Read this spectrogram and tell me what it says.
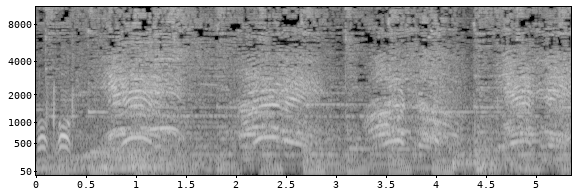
Fox, Fox. 10, 9, 8, 7, La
